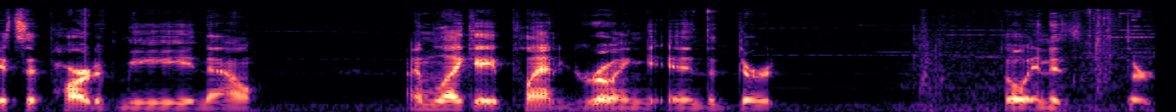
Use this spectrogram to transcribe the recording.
It's a part of me now. I'm like a plant growing in the dirt. Oh, in its dirt.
